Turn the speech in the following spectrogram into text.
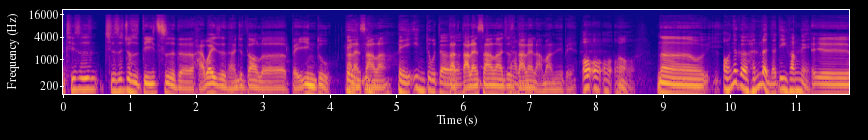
啊，其实其实就是第一次的海外义诊团就到了北印度达兰萨拉，北印度的达达兰萨拉就是达赖喇嘛那边。哦哦哦哦那哦，那个很冷的地方呢。呃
